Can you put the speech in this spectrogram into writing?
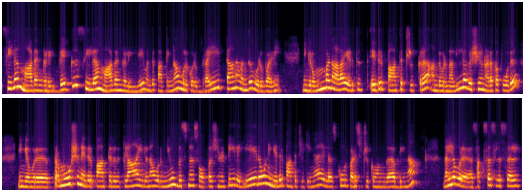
சில மாதங்களில் வெகு சில மாதங்களிலே வந்து பார்த்தீங்கன்னா உங்களுக்கு ஒரு பிரைட்டான வந்து ஒரு வழி. நீங்கள் ரொம்ப நாளாக எடுத்து எதிர்பார்த்துட்ருக்கிற அந்த ஒரு நல்ல விஷயம் நடக்க போது நீங்கள் ஒரு ப்ரமோஷன் எதிர்பார்த்துருக்கலாம் இல்லைனா ஒரு நியூ பிஸ்னஸ் ஆப்பர்ச்சுனிட்டி இல்லை ஏதோ நீங்கள் எதிர்பார்த்துட்ருக்கீங்க இல்லை ஸ்கூல் படிச்சுட்டு அப்படின்னா நல்ல ஒரு சக்ஸஸ் ரிசல்ட்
